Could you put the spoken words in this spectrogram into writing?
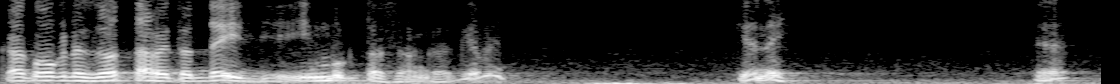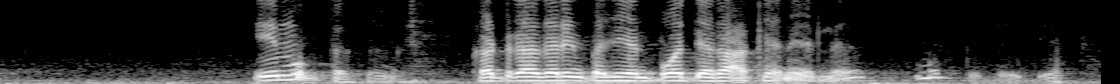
કાં કોકને જોતા હોય તો દઈ દે. એ મુક્ત સંઘ કે ભાઈ? કે નહીં? હે? એ મુક્ત સંઘ કટકા કરીને પછી એને પોતે રાખે ને એટલે મુક્ત થઈ દે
